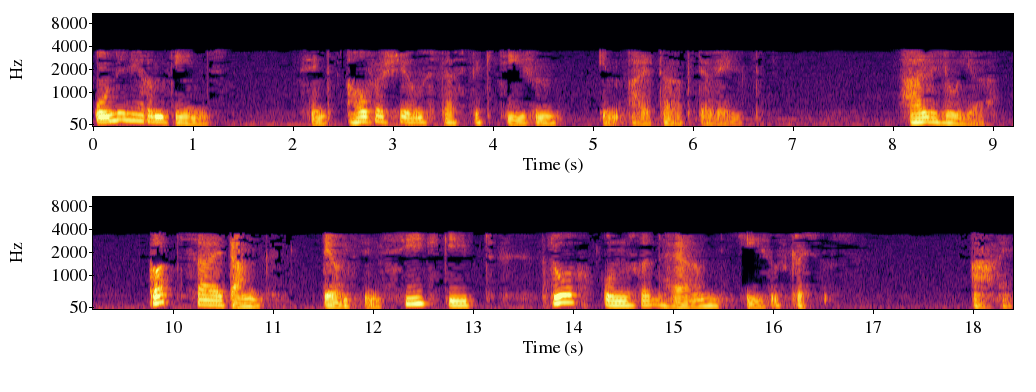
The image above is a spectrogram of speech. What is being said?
und in ihrem Dienst sind Auferstehungsperspektiven im Alltag der Welt. Halleluja! Gott sei Dank, der uns den Sieg gibt durch unseren Herrn Jesus Christus. Amen.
